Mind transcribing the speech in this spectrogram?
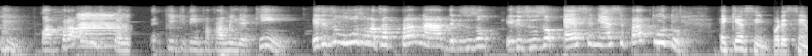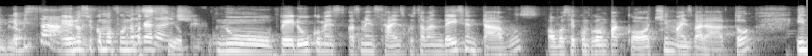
A própria Ah. americana aqui, que tem família aqui, eles não usam WhatsApp pra nada. Eles usam, eles usam SMS pra tudo. É que assim, por exemplo, É bizarro. eu não sei como foi no. Brasil. No Peru, as mensagens custavam 10 centavos, ou você comprou um pacote mais barato. E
